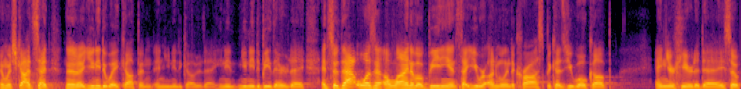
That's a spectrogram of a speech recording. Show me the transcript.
in which God said, no, no, no, you need to wake up and, and you need to go today. You need, you need to be there today. And so that wasn't a line of obedience that you were unwilling to cross because you woke up and you're here today. So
